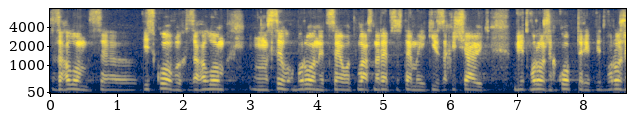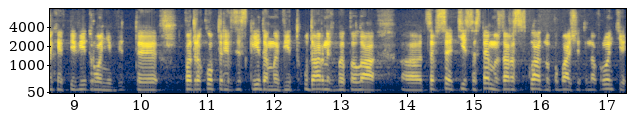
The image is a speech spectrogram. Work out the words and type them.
загалом з е, військових, загалом м, сил оборони. Це от власне реп-системи, які захищають від ворожих коптерів, від ворожих fpv дронів, від е, квадрокоптерів зі скидами, від ударних БПЛА. Е, Це все ті системи. Зараз складно побачити на фронті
